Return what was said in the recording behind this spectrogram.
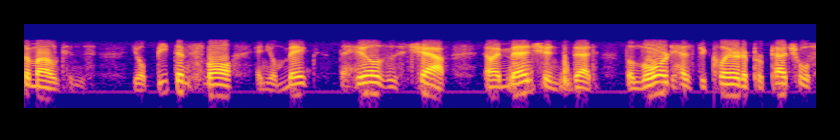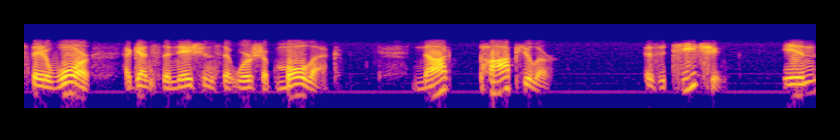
the mountains. You'll beat them small, and you'll make the hills as chaff. Now, I mentioned that the Lord has declared a perpetual state of war against the nations that worship Molech. Not popular as a teaching in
